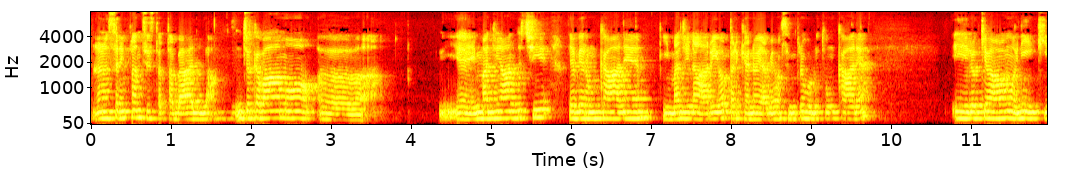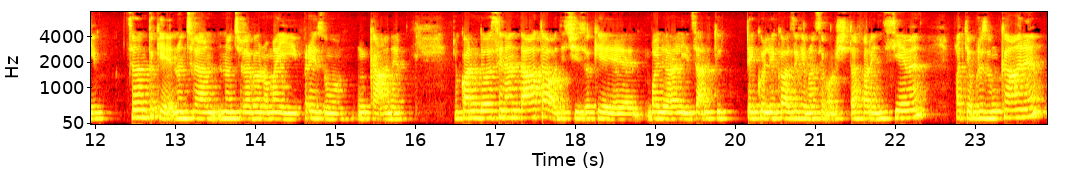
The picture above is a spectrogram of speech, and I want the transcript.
La nostra infanzia è stata bella, giocavamo eh, immaginandoci di avere un cane immaginario perché noi abbiamo sempre voluto un cane e lo chiamavamo Niki, tanto che non ce, non ce l'avevano mai preso un cane quando se n'è andata ho deciso che voglio realizzare tutte quelle cose che non siamo riusciti a fare insieme. Infatti ho preso un cane,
